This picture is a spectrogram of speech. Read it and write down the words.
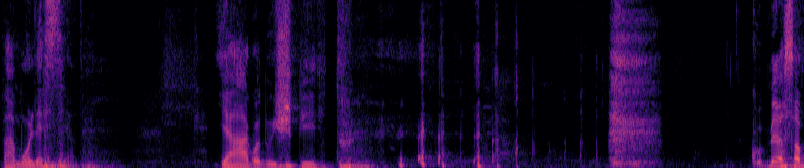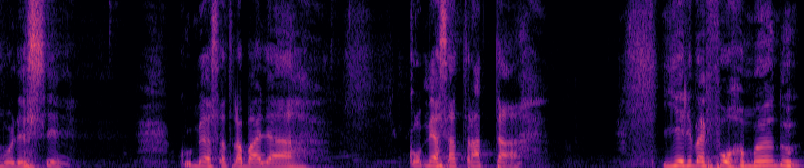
Vai amolecendo. E a água do Espírito começa a amolecer, começa a trabalhar começa a tratar. E ele vai formando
